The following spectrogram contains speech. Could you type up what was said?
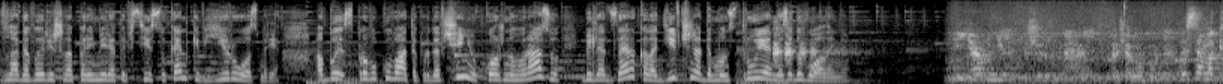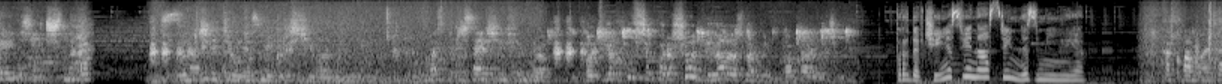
Влада вирішила переміряти всі сукенки в її розмірі, аби спровокувати продавчиню кожного разу біля дзеркала дівчина демонструє незадоволення. Я в них жирная, в этой обуви. Вы самокритичны. Вот видите, вот тут некрасиво. У вас потрясающая фигура. Вот вверху все хорошо, а длина должна быть покороче. Продавчиня свій настрій не змінює. Как вам это?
